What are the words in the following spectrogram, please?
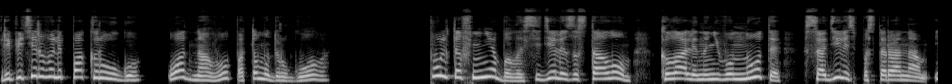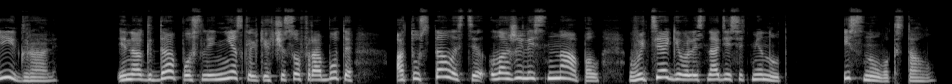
Репетировали по кругу, у одного, потом у другого. Пультов не было, сидели за столом, клали на него ноты, садились по сторонам и играли. Иногда после нескольких часов работы от усталости ложились на пол, вытягивались на 10 минут и снова к столу.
